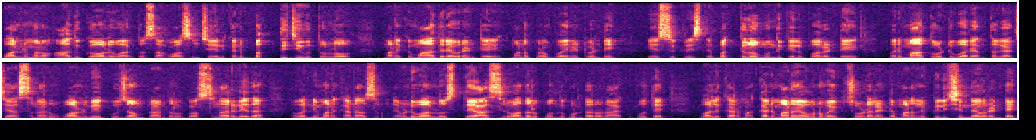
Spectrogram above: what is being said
వాళ్ళని మనం ఆదుకోవాలి వారితో సహవాసం చేయాలి. కానీ భక్తి జీవితంలో మనకి మాదిరి ఎవరంటే మన ప్రభు అయినటువంటి యేసుక్రీస్తే. భక్తిలో ముందుకెళ్ళిపోవాలంటే మరి మా తోటి వారు ఎంతగా చేస్తున్నారు? వాళ్ళు వేకూజాము ప్రార్థనలకు వస్తున్నారు లేదా? అవన్నీ మనకు అనవసరం. ఏమంటే వాళ్ళు వస్తే ఆశీర్వాదాలు పొందుకుంటారు రాకపోతే వాళ్ళ కర్మ. కానీ మనం ఎవరి వైపు చూడాలంటే మనల్ని పిలిచింది ఎవరంటే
